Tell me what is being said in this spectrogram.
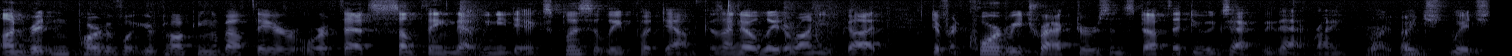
unwritten part of what you're talking about there, or if that's something that we need to explicitly put down, because I know later on you've got different cord retractors and stuff that do exactly that, right? Right, Which, which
